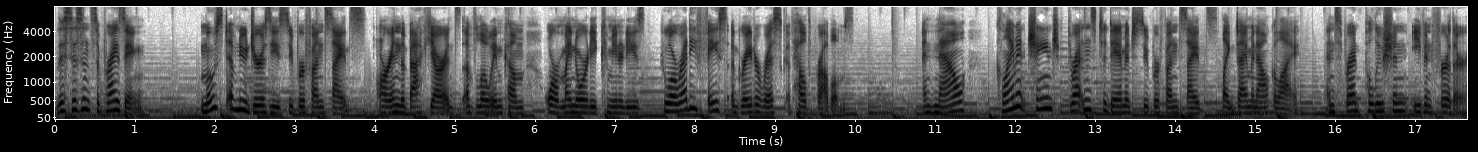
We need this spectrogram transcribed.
this isn't surprising. Most of New Jersey's Superfund sites are in the backyards of low income or minority communities who already face a greater risk of health problems. And now, climate change threatens to damage Superfund sites like Diamond Alkali and spread pollution even further.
